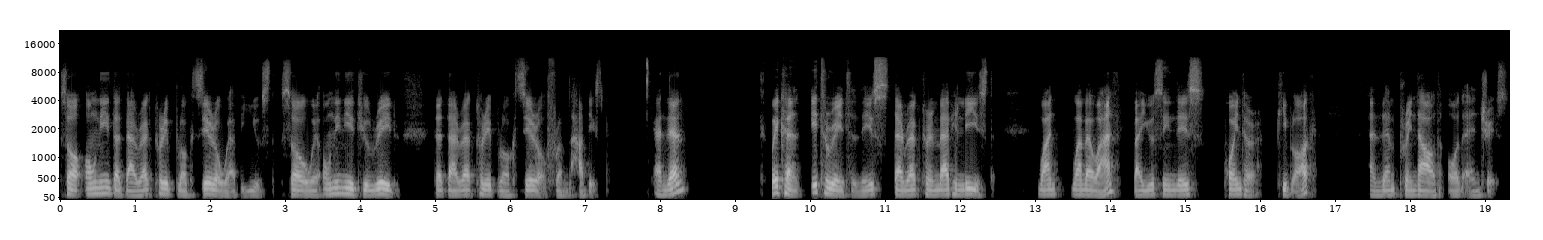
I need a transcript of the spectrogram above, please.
So only the directory block zero will be used. So we only need to read the directory block zero from the hard disk. And then we can iterate this directory mapping list one, one by one by using this pointer p block and then print out all the entries.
